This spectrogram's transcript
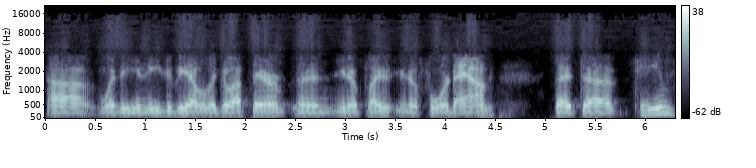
Uh, whether you need to be able to go up there and, you know, play, you know, four down. But, uh, teams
